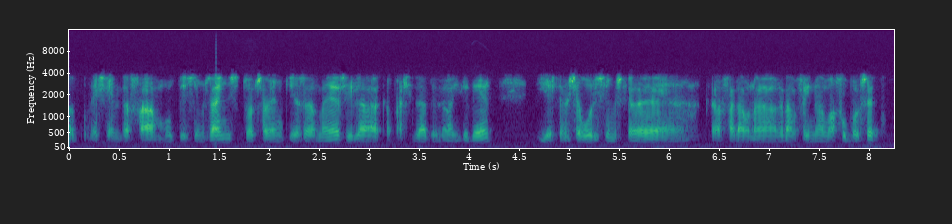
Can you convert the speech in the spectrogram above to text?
el coneixem de fa moltíssims anys, tots sabem qui és Ernest i la capacitat de treball que té i estem seguríssims que, que farà una gran feina amb el futbol 7.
